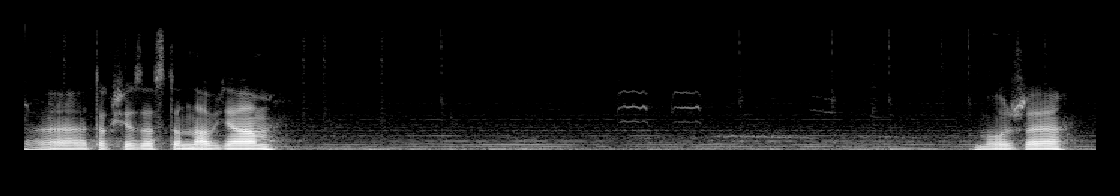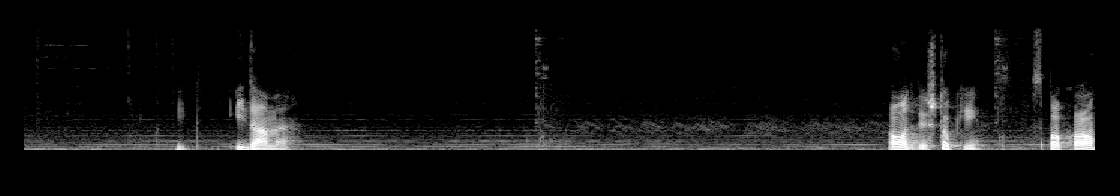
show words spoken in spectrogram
E, tak się zastanawiam. Może i, i damy. O, dwie sztuki. Spoko.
